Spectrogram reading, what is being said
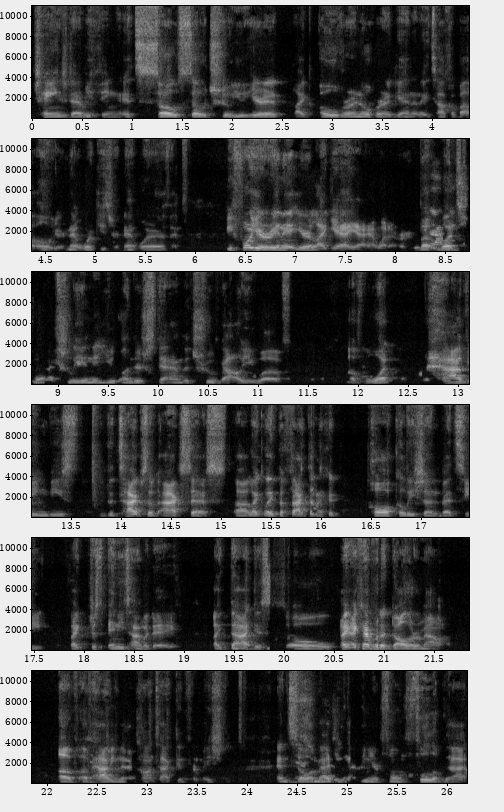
changed everything. It's so, so true. You hear it like over and over again, and they talk about, oh, your network is your net worth. And before you're in it, you're like, yeah, yeah, yeah, whatever. But yeah. once you're actually in it, you understand the true value of of what having these the types of access, uh, like like the fact that I could call Keleisha and Betzy like just any time of day, like that mm-hmm. so. I, I can't put a dollar amount of, of having that contact information. And so imagine having your phone full of that.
